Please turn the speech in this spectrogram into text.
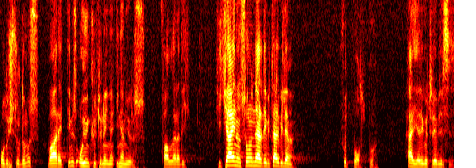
oluşturduğumuz, var ettiğimiz oyun kültürüne ina- inanıyoruz. Fallara değil. Hikayenin sonu nerede biter bilemem. Futbol bu. Her yere götürebilir sizi.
